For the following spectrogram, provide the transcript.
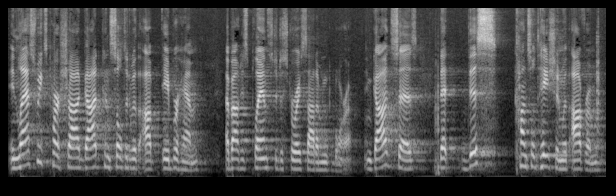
In last week's Parsha, God consulted with Abraham about his plans to destroy Sodom and Gomorrah. And God says that this consultation with Avram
